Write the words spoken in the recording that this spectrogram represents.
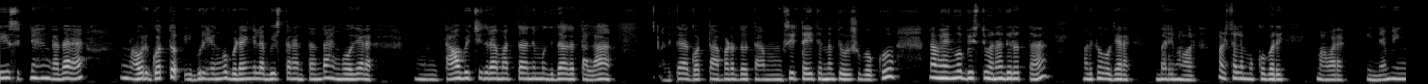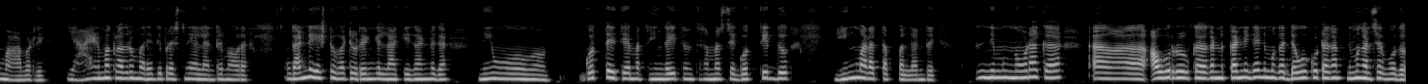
ರೀ, ಸಿಟ್ನೆ ಹಂಗ ಅದಾರ? ಅವ್ರಿಗೆ ಗೊತ್ತು, ಇಬ್ರು ಹೆಂಗೂ ಬಿಡಂಗಿಲ್ಲ ಬೀಸ್ತಾರ ಅಂತಂದ ಹಂಗೆ ಹೋಗ್ಯಾರ. ತಾವು ಬಿಚ್ಚಿದ್ರೆ ಮತ್ತೆ ನಿಮಗೆ ಇದಾಗತ್ತಲ್ಲ? ಅದಕ್ಕೆ ಗೊತ್ತಾಗ್ಬಾರ್ದು ತಮ್ಮ ಐತೆ ಅಂತ ತಿಳಿಸ್ಬೇಕು. ನಾವು ಹೆಂಗೋ ಬಿಸ್ತೀವಿ ಅನ್ನೋದಿರುತ್ತ ಅದಕ್ಕೆ ಹೋಗ್ಯಾರ. ಬರ್ರಿ ಮಾವರ ಪಡ್ಸಲ ಮುಕ್ಕು ಬರ್ರಿ. ಮಾವರ, ಇನ್ನೇಮ್ ಹಿಂಗೆ ಮಾಡ್ಬೇಡ್ರಿ. ಯಾ ಹೆಣ್ಮಕ್ಳಾದ್ರೂ ಮರ್ಯಾದೆ ಪ್ರಶ್ನೆ ಅಲ್ಲನ್ರಿ ಮಾವರ. ಗಂಡ ಎಷ್ಟು ಹೊಟ್ಟೆ ಉರಂಗಿಲ್ಲ ಹಾಕಿ ಗಂಡಗ. ನೀವು ಗೊತ್ತೈತೆ ಮತ್ತೆ ಹಿಂಗೈತೆ ಅಂತ ಸಮಸ್ಯೆ ಗೊತ್ತಿದ್ದು ಹಿಂಗೆ ತಪ್ಪಲ್ಲ ತಪ್ಪಲ್ಲನ್ರಿ ನಿಮ್ಗೆ ನೋಡಾಕ ಅವರು ಕಣ್, ಕಣ್ಣಿಗೆ ನಿಮಗೆ ದೆವ್ವ ಕೊಟ್ಟಾಗ ಅಂತ ನಿಮಗೆ ಅನ್ಸಿರ್ಬೋದು.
